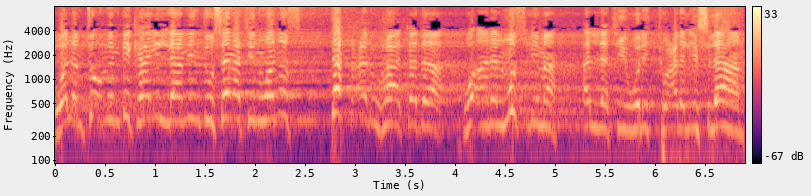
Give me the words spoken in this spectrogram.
ولم تؤمن بك إلا منذ سنة ونصف تفعل هكذا وأنا المسلمة التي ولدت على الإسلام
